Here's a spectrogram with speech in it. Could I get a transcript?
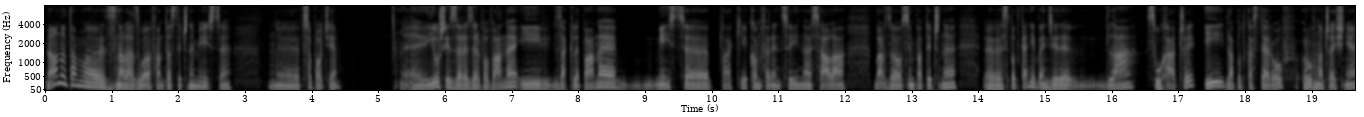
No ona tam e, znalazła fantastyczne miejsce w Sopocie. E, już jest zarezerwowane i zaklepane miejsce takie konferencyjne, sala, bardzo sympatyczne. E, spotkanie będzie dla słuchaczy i dla podcasterów równocześnie.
